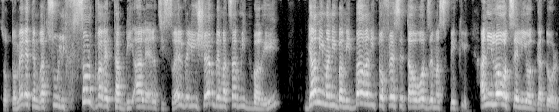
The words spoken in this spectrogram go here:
זאת אומרת, הם רצו לפסול כבר את הביאה לארץ ישראל ולהישאר במצב מדברי, גם אם אני במדבר, אני תופס את האורות, זה מספיק לי. אני לא רוצה להיות גדול.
